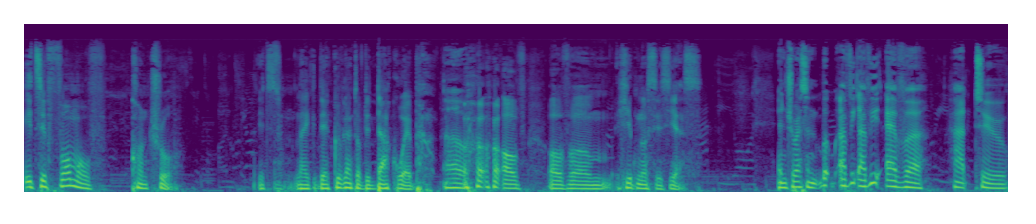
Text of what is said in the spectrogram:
it's a form of control. It's like the equivalent of the dark web Oh, of of um, hypnosis. Yes. interesting. But have you have you ever had to?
